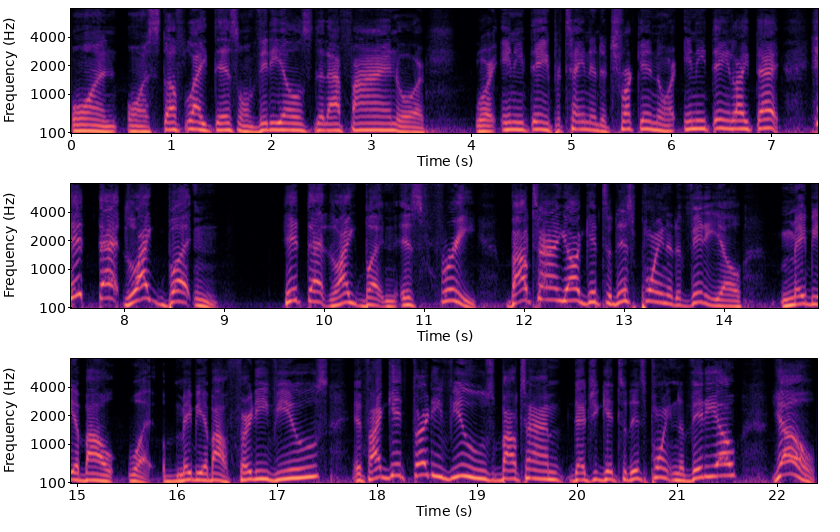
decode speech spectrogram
on on stuff like this, on videos that I find or or anything pertaining to trucking or anything like that, hit that like button hit that like button. It's free. About time y'all get to this point of the video, maybe about what? Maybe about 30 views. If I get 30 views about time that you get to this point in the video, yo,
